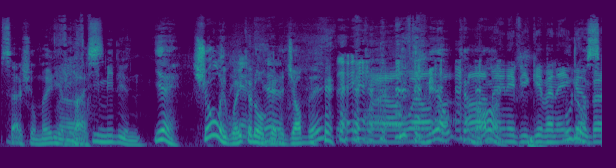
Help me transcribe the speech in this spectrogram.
social media 50 posts. million. Yeah, surely we could all get a job there. Well, 50 mil, come I on. mean, if you're giving We'll Egan do a Sky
